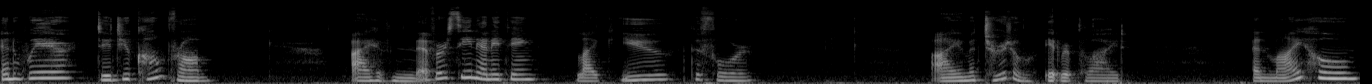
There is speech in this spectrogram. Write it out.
And where did you come from? I have never seen anything like you before. I am a turtle, it replied and my home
